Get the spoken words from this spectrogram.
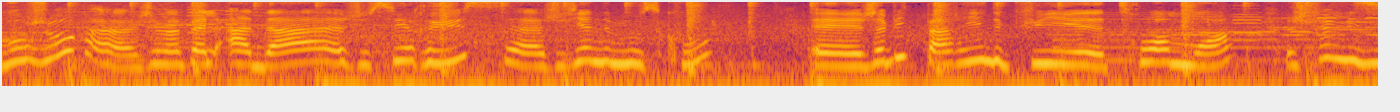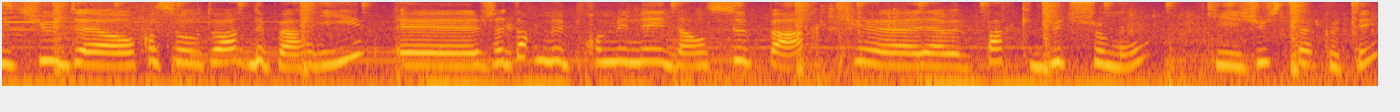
Bonjour, euh, je m'appelle Ada, je suis russe, euh, je viens de Moscou. et J'habite Paris depuis euh, trois mois. Je fais mes études au Conservatoire de Paris. et J'adore me promener dans ce parc, euh, le parc Butte Chaumont, qui est juste à côté.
